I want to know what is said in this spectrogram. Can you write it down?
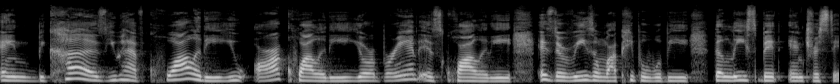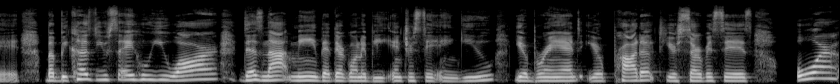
And because you have quality, you are quality, your brand is quality is the reason why people will be the least bit interested. But because you say who you are does not mean that they're going to be interested in you, your brand, your product, your services, or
